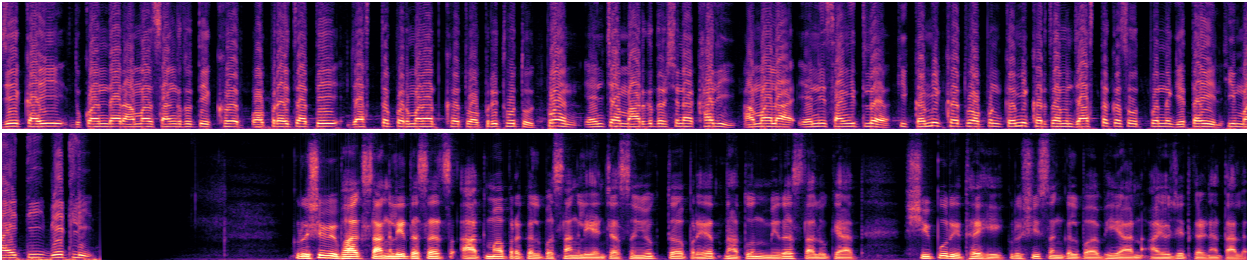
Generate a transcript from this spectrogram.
जे काही दुकानदार आम्हाला सांगत होते खत वापरायचा ते जास्त प्रमाणात खत वापरीत होतो. पण यांच्या मार्गदर्शनाखाली आम्हाला यांनी सांगितलं की कमी खत वापरून कमी खर्चामध्ये जास्त कसं उत्पन्न घेता येईल ही माहिती भेटली. कृषी विभाग सांगली तसंच आत्मा प्रकल्प सांगली यांच्या संयुक्त प्रयत्नातून मिरज तालुक्यात शिपूर इथंही कृषी संकल्प अभियान आयोजित करण्यात आलं.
